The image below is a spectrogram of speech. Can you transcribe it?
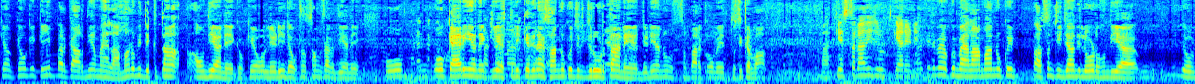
ਕਿਉਂ- ਕਿਉਂਕਿ ਕਈ ਪ੍ਰਕਾਰ ਦੀਆਂ ਮਹਿਲਾਵਾਂ ਨੂੰ ਵੀ ਦਿੱਕਤਾਂ ਆਉਂਦੀਆਂ ਨੇ ਕਿਉਂਕਿ ਉਹ ਲੇਡੀ ਡਾਕਟਰ ਸਮਝ ਸਕਦੀਆਂ ਨੇ। ਉਹ ਉਹ ਕਹਿ ਰਹੀਆਂ ਨੇ ਕਿ ਇਸ ਤਰੀਕੇ ਦੇ ਨਾਲ ਸਾਨੂੰ ਕੁਝ ਜ਼ਰੂਰਤਾਂ ਨੇ ਜਿਹੜੀਆਂ ਨੂੰ ਸੰਪਰਕ ਹੋਵੇ ਤੁਸੀਂ ਕਰਵਾ ਸਕਦੇ ਹੋ। ਕਿਸ ਤਰ੍ਹਾਂ ਦੀ ਜ਼ਰੂਰਤ ਕਹਿ ਰਹੇ ਨੇ? ਕਿ ਜਿਵੇਂ ਕੋਈ ਮਹਿਲਾਵਾਂ ਨੂੰ ਕੋਈ ਪਰਸਨ ਚੀਜ਼ਾਂ ਦੀ ਲੋੜ ਹੁੰਦੀ ਆ ਜੋ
